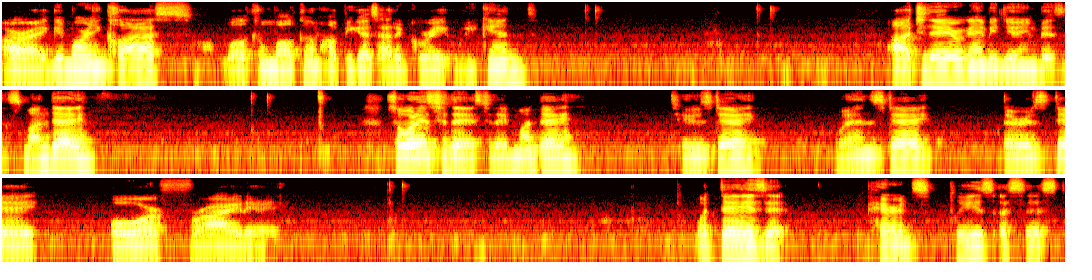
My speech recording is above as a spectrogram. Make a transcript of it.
All right, good morning, class. Welcome, welcome. Hope you guys had a great weekend. Uh, today we're going to be doing Business Monday. So what is today? Is today Monday, Tuesday, Wednesday, Thursday, or Friday? What day is it? Parents, please assist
